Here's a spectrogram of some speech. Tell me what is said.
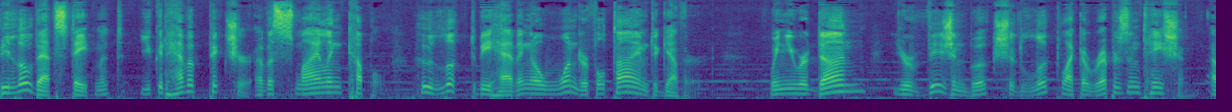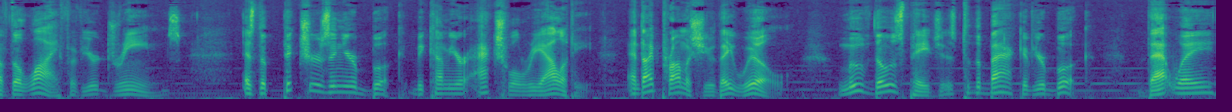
Below that statement you could have a picture of a smiling couple who look to be having a wonderful time together. When you are done, your vision book should look like a representation of the life of your dreams. As the pictures in your book become your actual reality, and I promise you they will, move those pages to the back of your book. That way,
